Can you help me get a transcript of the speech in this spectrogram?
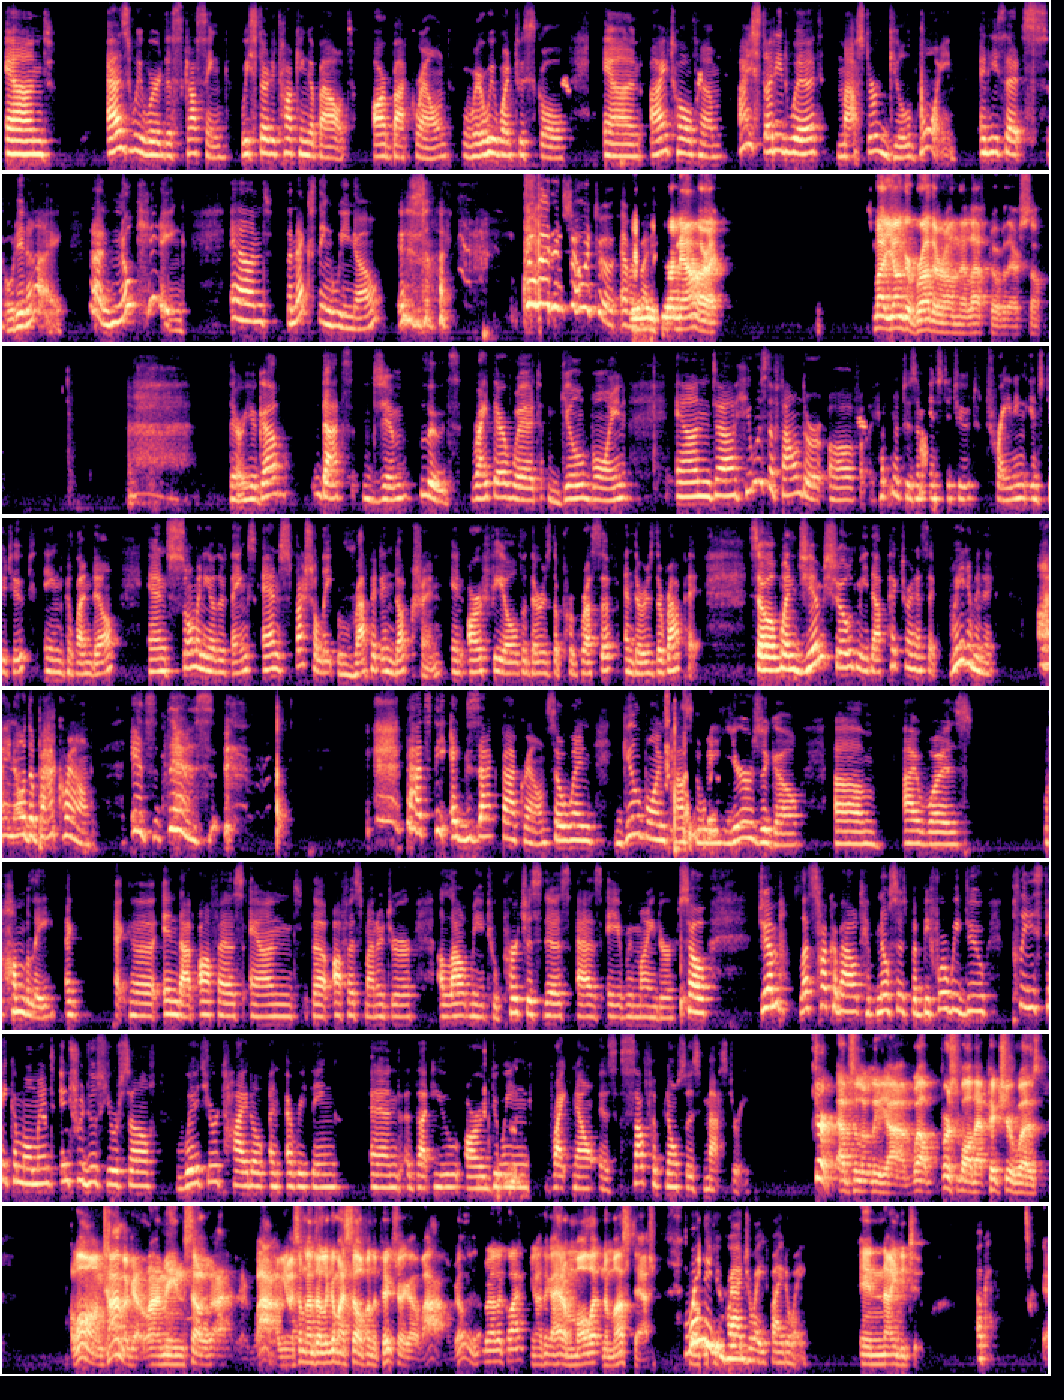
And as we were discussing, we started talking about our background, where we went to school. And I told him, I studied with Master Gil Boyne. And he said, So did I. Uh, no kidding. And the next thing we know is like, go ahead and show it to everybody. Now? All right. It's my younger brother on the left over there. So there you go. That's Jim Lutz right there with Gil Boyne. And uh, he was the founder of Hypnotism Institute Training Institute in Glendale and so many other things, and especially rapid induction. In our field, there is the progressive and there is the rapid. So when Jim showed me that picture, and I said, wait a minute, I know the background. It's this. That's the exact background. So when Gil Boyne passed away years ago, um, I was humbly uh, in that office and the office manager allowed me to purchase this as a reminder. So Jim, let's talk about hypnosis. But before we do, please take a moment, introduce yourself with your title and everything and that you are doing right now is self-hypnosis mastery. Sure, absolutely. Uh, well, first of all, that picture was a long time ago. I mean, so uh, wow, you know, sometimes I look at myself in the picture, I go, wow, really? Is that what I look like? You know, I think I had a mullet and a mustache. When so, did you graduate, by the way? In 92. Okay. Yeah.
